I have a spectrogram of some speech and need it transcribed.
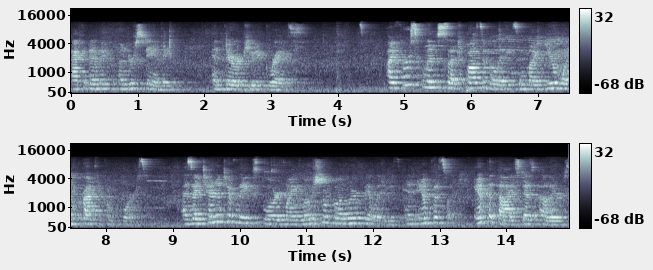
academic understanding, and therapeutic grace. I first glimpsed such possibilities in my year one practicum course, as I tentatively explored my emotional vulnerabilities and empathized as others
